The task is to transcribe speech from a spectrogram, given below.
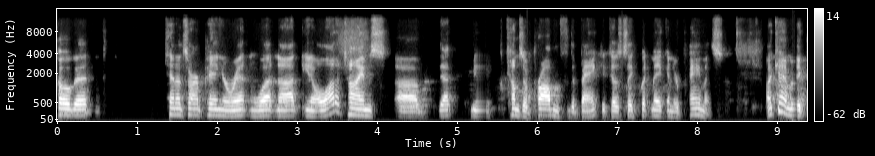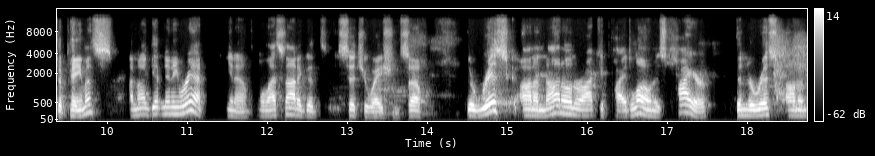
COVID, tenants aren't paying their rent and whatnot, you know, a lot of times uh, that becomes a problem for the bank because they quit making their payments. I can't make the payments. I'm not getting any rent. You know, well, that's not a good situation. So the risk on a non-owner occupied loan is higher than the risk on an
